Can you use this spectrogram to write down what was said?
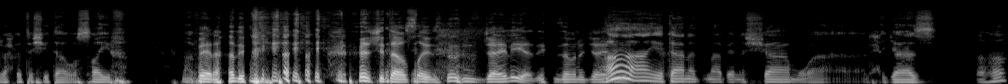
رحلة الشتاء والصيف. ما فين هذه؟ الشتاء والصيف الجاهلية دي زمن الجاهلية. آه هي كانت ما بين الشام والحجاز. أها.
